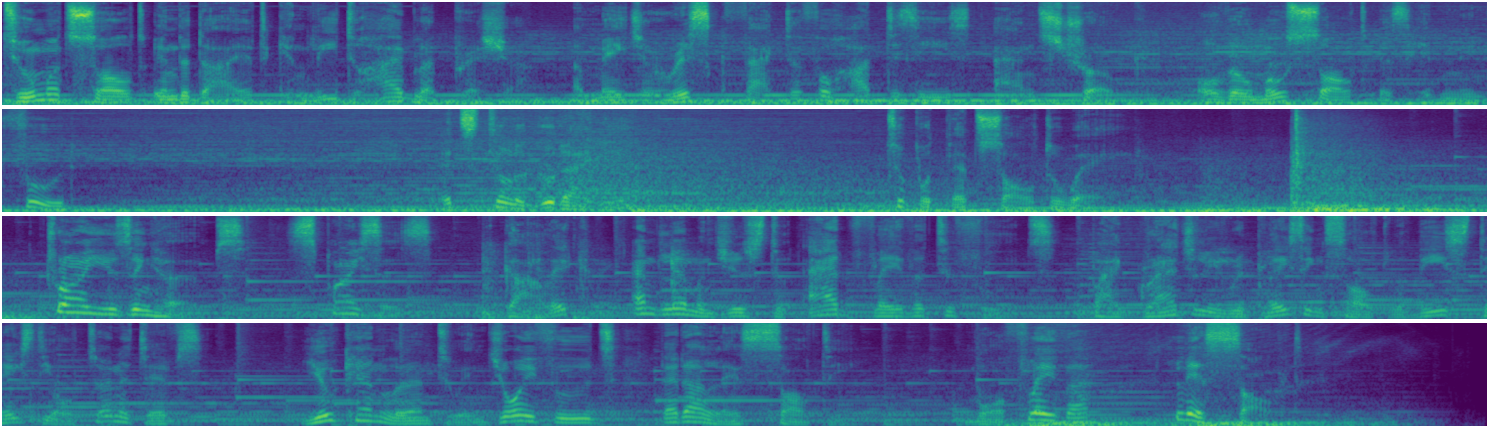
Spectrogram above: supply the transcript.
Too much salt in the diet can lead to high blood pressure, a major risk factor for heart disease and stroke. Although most salt is hidden in food, it's still a good idea to put that salt away. Try using herbs, spices, garlic and lemon juice to add flavor to foods. By gradually replacing salt with these tasty alternatives, you can learn to enjoy foods that are less salty. More flavor, less salt.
